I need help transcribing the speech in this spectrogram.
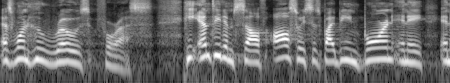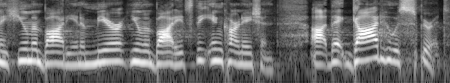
as one who rose for us. He emptied himself also, he says, by being born in a, in a human body, in a mere human body. It's the incarnation. Uh, that God, who is spirit,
